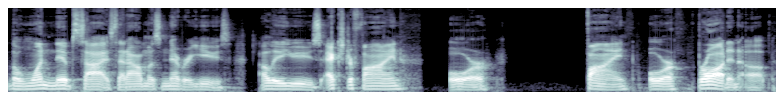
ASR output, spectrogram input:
the one nib size that I almost never use. I'll either use extra fine or fine or broad and up,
